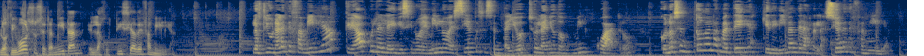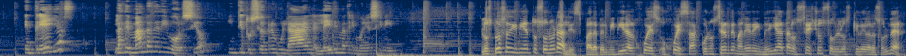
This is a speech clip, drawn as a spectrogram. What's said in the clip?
Los divorcios se tramitan en la justicia de familia. Los tribunales de familia, creados por la ley 19.968 del año 2004, conocen todas las materias que derivan de las relaciones de familia, entre ellas las demandas de divorcio, institución regulada en la ley de matrimonio civil. Los procedimientos son orales para permitir al juez o jueza conocer de manera inmediata los hechos sobre los que debe resolver.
